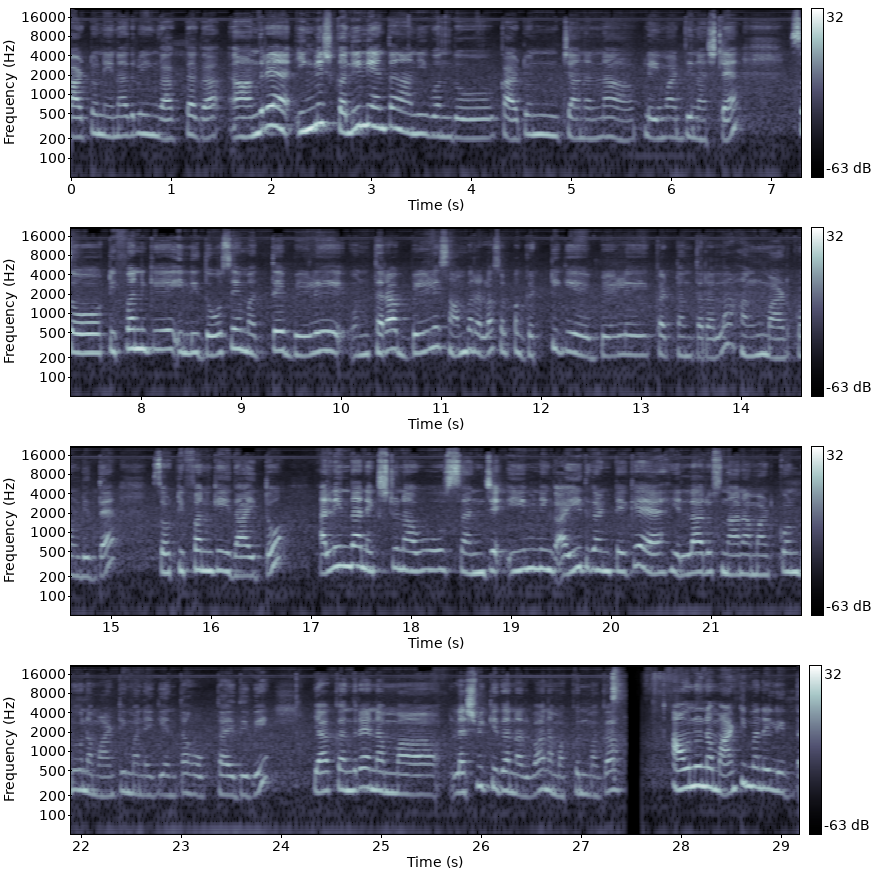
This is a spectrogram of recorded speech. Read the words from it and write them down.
ಕಾರ್ಟೂನ್ ಏನಾದರೂ ಹಿಂಗೆ ಆಗ್ದಾಗ ಅಂದರೆ ಇಂಗ್ಲೀಷ್ ಕಲೀಲಿ ಅಂತ ನಾನು ಈ ಒಂದು ಕಾರ್ಟೂನ್ ಚಾನಲ್ನ ಪ್ಲೇ ಮಾಡ್ತೀನಿ ಅಷ್ಟೇ. ಸೊ ಟಿಫನ್ಗೆ ಇಲ್ಲಿ ದೋಸೆ ಮತ್ತು ಬೇಳೆ, ಒಂಥರ ಬೇಳೆ ಸಾಂಬಾರಲ್ಲ ಸ್ವಲ್ಪ ಗಟ್ಟಿಗೆ ಬೇಳೆ ಕಟ್ ಅಂತಾರಲ್ಲ, ಹಂಗೆ ಮಾಡ್ಕೊಂಡಿದ್ದೆ. ಸೊ ಟಿಫನ್ಗೆ ಇದಾಯಿತು. ಅಲ್ಲಿಂದ ನೆಕ್ಸ್ಟು ನಾವು ಸಂಜೆ ಈವ್ನಿಂಗ್ ಐದು ಗಂಟೆಗೆ ಎಲ್ಲರೂ ಸ್ನಾನ ಮಾಡಿಕೊಂಡು ನಮ್ಮ ಆಂಟಿ ಮನೆಗೆ ಅಂತ ಹೋಗ್ತಾ ಇದ್ದೀವಿ. ಯಾಕಂದರೆ ನಮ್ಮ ಲಶ್ವಿಕ್ ನಮ್ಮ ಅಕ್ಕನ ಮಗ? ಅವನು ನಮ್ಮ ಆಂಟಿ ಮನೇಲಿದ್ದ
